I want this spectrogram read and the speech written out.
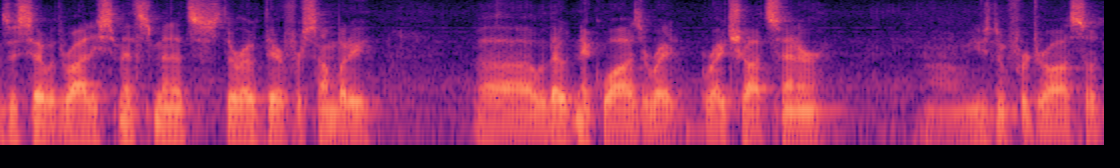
As I said, with Reilly Smith's minutes, they're out there for somebody. Uh, without Nick Waz, a right right shot center, um, we used him for draws, so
